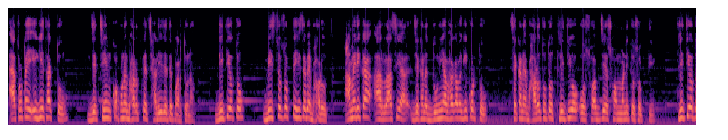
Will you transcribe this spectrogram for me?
এতটাই এগিয়ে থাকতো যে চীন কখনোই ভারতকে ছাড়িয়ে যেতে পারতো না। দ্বিতীয়ত, বিশ্বশক্তি হিসেবে ভারত আমেরিকা আর রাশিয়া যেখানে দুনিয়া ভাগাভাগি করত, সেখানে ভারত হতো তৃতীয় ও সবচেয়ে সম্মানিত শক্তি। তৃতীয়ত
